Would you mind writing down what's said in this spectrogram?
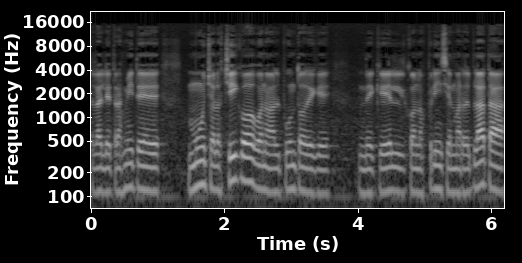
le transmite mucho a los chicos, bueno, al punto de que, de que él con los Prince en Mar del Plata,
